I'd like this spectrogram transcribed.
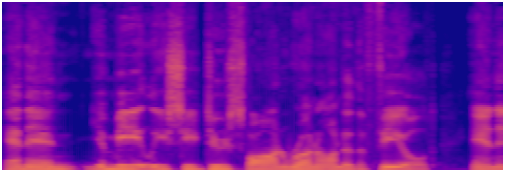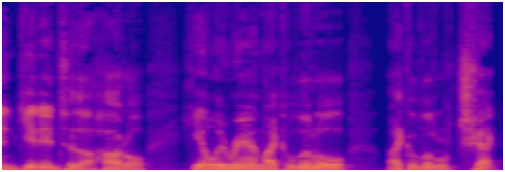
And then you immediately see Deuce Vaughn run onto the field and then get into the huddle he only ran like a little like a little check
